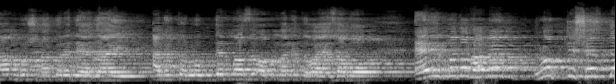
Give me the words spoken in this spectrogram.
নাম ঘোষণা করে দেয়া যায়, আমি তো লোকদের মাঝে অপমানিত হয়ে যাব। এই কথা ভাবে লোকটি সেজদার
